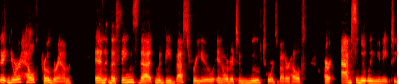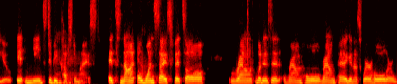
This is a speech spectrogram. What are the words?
that your health program and the things that would be best for you in order to move towards better health are absolutely unique to you. It needs to be mm-hmm. customized. It's not a one size fits all round what is it? Round hole round peg in a square hole or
